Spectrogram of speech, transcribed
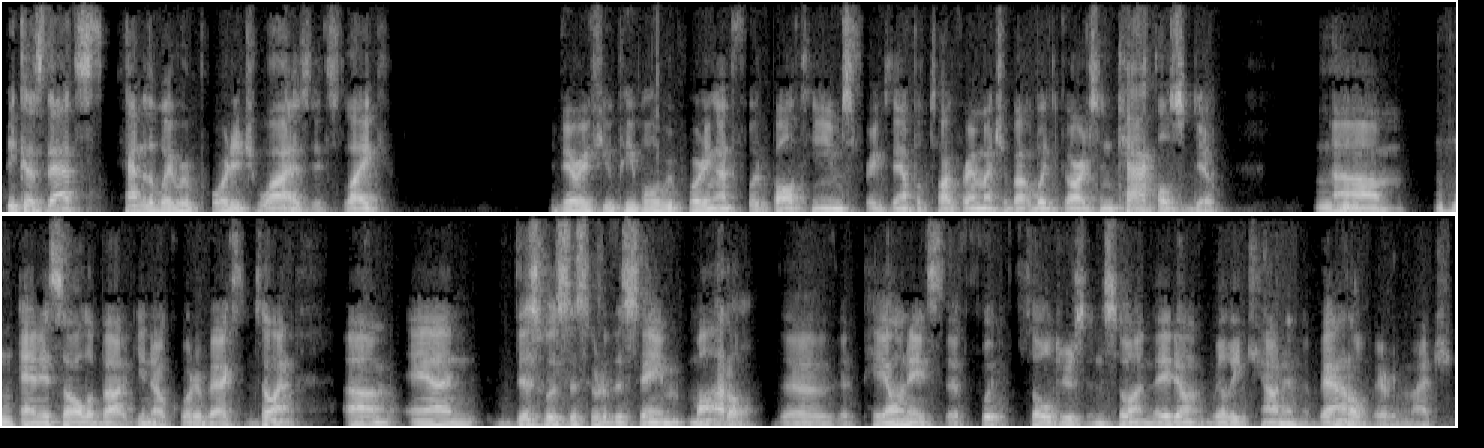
because that's kind of the way reportage was. It's like very few people reporting on football teams, for example, talk very much about what guards and tackles do. Mm-hmm. Um, mm-hmm. And it's all about, you know, quarterbacks and so on. Um, and this was the, sort of the same model. The, the peones, the foot soldiers, and so on, they don't really count in the battle very much.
